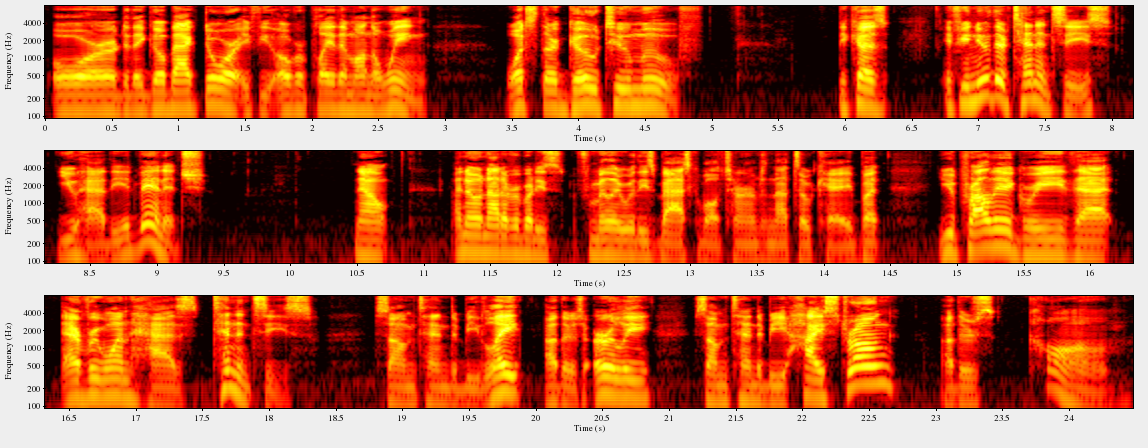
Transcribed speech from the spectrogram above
Or do they go back door if you overplay them on the wing? What's their go to move? Because if you knew their tendencies, you had the advantage. Now, I know not everybody's familiar with these basketball terms, and that's okay, but you probably agree that everyone has tendencies. Some tend to be late, others early. Some tend to be high strung, others calm.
